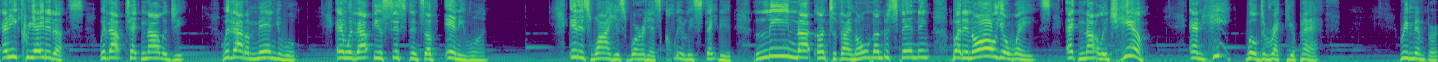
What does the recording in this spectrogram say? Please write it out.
and He created us without technology, without a manual, and without the assistance of anyone. It is why his word has clearly stated, Lean not unto thine own understanding, but in all your ways acknowledge him, and he will direct your path. Remember,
